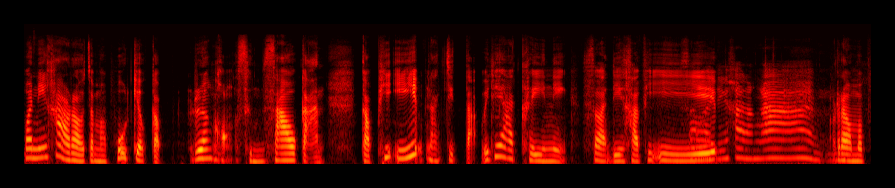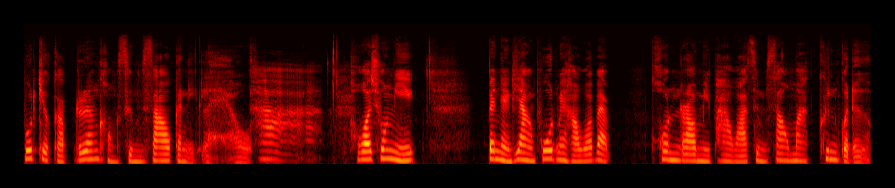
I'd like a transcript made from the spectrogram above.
วันนี้ค่ะเราจะมาพูดเกี่ยวกับ เรื่องของซึมเศร้ากัน กับพี่อีฟนักจิตวิทยาคลินิก สวัสดีค่ะพี่อีสวัฟสดีค่ะน้องอ่านเรามาพูดเกี่ยวกับเรื่องของซึมเศร้ากันอีกแล้ว ค่ะ เพราะว่าช่วงนี้เป็นอย่างที่ยังพูดไหมคะว่าแบบคนเรามีภาวะซึมเศร้ามากขึ้นกว่าเดิม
